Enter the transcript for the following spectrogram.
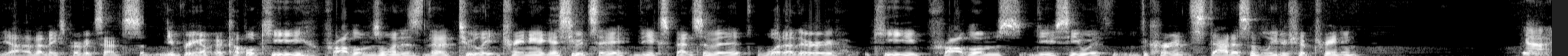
Yeah, that makes perfect sense. You bring up a couple key problems. One is the too late training, I guess you would say, the expense of it. What other key problems do you see with the current status of leadership training? Yeah,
